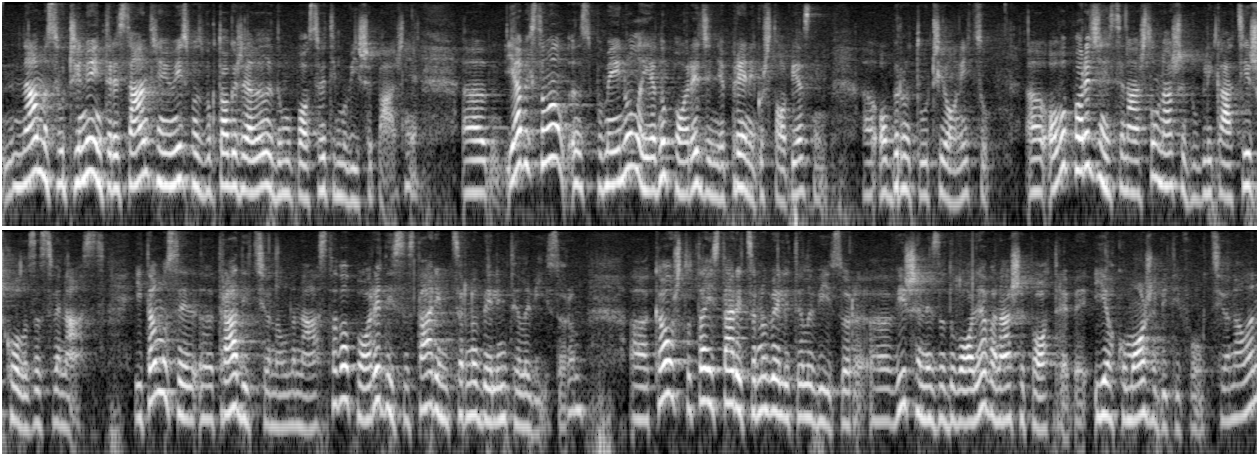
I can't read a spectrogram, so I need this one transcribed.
nama se učinio interesantnim i mi smo zbog toga želeli da mu posvetimo više pažnje. E, ja bih samo spomenula jedno poređenje pre nego što objasnim e, obrnutu učionicu. Ovo poređenje se našlo u našoj publikaciji Škola za sve nas. I tamo se e, tradicionalna nastava poredi sa starim crno-belim televizorom. Kao što taj stari crno-beli televizor e, više ne zadovoljava naše potrebe, iako može biti funkcionalan,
